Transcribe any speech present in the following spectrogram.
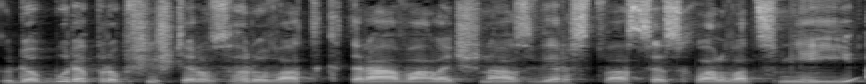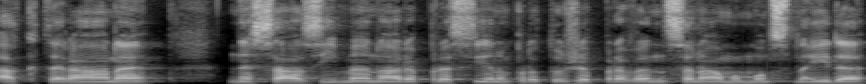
Kdo bude pro příště rozhodovat, která válečná zvěrstva se schvalovat smějí a která ne? Nesázíme na represi jen proto, že prevence nám moc nejde,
